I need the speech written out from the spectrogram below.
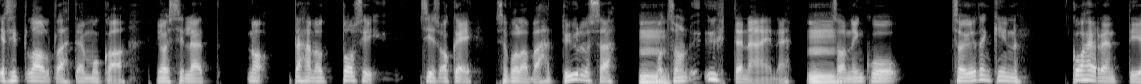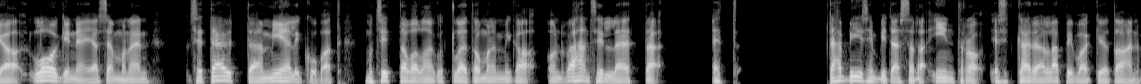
ja sitten laulut lähtee mukaan, niin olisi silleen, että no tähän on tosi, siis okei, se voi olla vähän tylsä, Mm, mutta se on yhtenäinen. mm, Se on niinku, se on jotenkin koherentti ja looginen ja semmoinen, se täyttää mielikuvat, mutta sitten tavallaan kun tulee tommonen, mikä on vähän silleen, että, että tähän biisin pitäisi saada intro ja sitten käydään läpi vaikka jotain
